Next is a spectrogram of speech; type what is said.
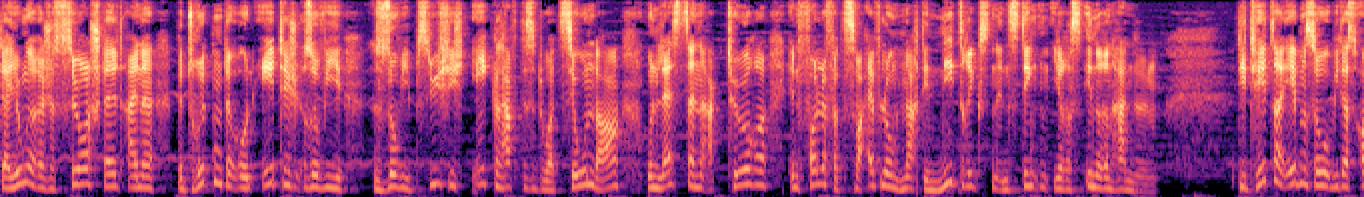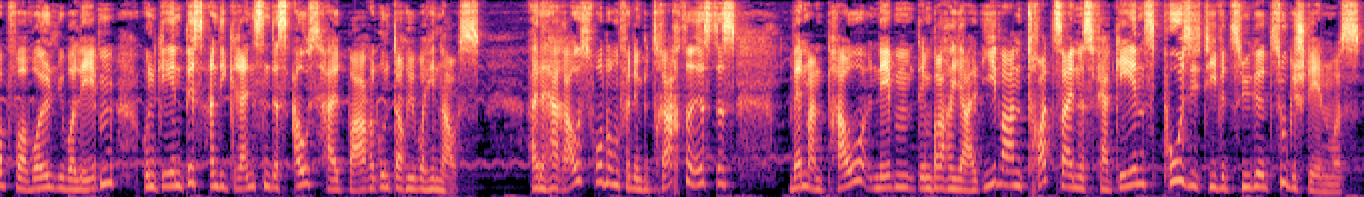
Der junge Regisseur stellt eine bedrückende und ethisch sowie, sowie psychisch ekelhafte Situation dar und lässt seine Akteure in volle Verzweiflung nach den niedrigsten Instinkten ihres Inneren handeln. Die Täter ebenso wie das Opfer wollen überleben und gehen bis an die Grenzen des Aushaltbaren und darüber hinaus. Eine Herausforderung für den Betrachter ist es, wenn man Pau neben dem Brachial Ivan trotz seines Vergehens positive Züge zugestehen muss.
